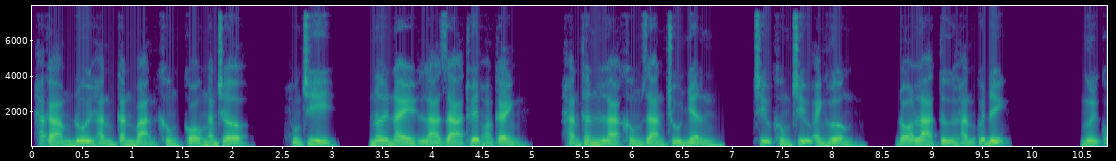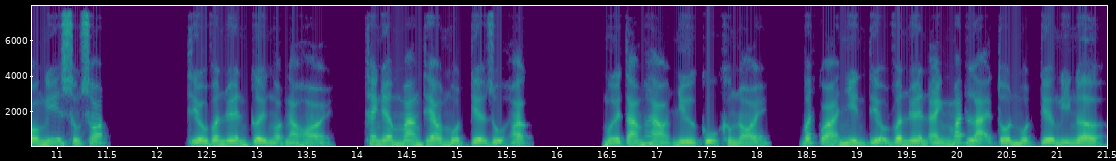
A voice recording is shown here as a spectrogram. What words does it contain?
hắc ám đôi hắn căn bản không có ngăn trở. huống chi, nơi này là giả thuyết hoàn cảnh, hắn thân là không gian chủ nhân, chịu không chịu ảnh hưởng, đó là từ hắn quyết định. Ngươi có nghĩ sống sót? Tiểu Vân Nguyên cười ngọt ngào hỏi, thanh âm mang theo một tia dụ hoặc. 18 hào như cũ không nói, bất quá nhìn Tiểu Vân Nguyên ánh mắt lại tồn một tia nghi ngờ.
